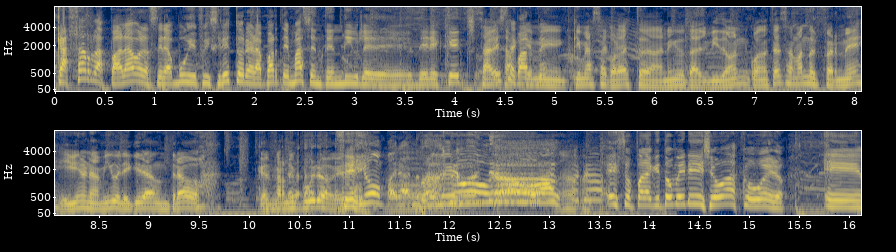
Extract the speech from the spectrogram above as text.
cazar las palabras era muy difícil. Esto era la parte más entendible de- del sketch. ¿Sabés esa a qué me, qué me hace acordar esta anécdota del bidón? Cuando estás armando el Fernet y viene un amigo y le quiere dar un trago. Que el Fernet puro. Sí. No, pará, no, No, no, no. Eso es para que tomen ellos, Vasco. Bueno, eh,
